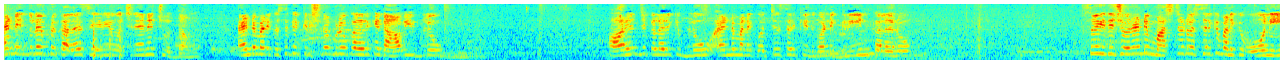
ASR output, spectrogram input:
అండ్ ఇందులో ఇప్పుడు కలర్స్ ఏమేమి వచ్చినాయని చూద్దాము. అండ్ మనకి వచ్చేసరికి కృష్ణ బ్లూ కలర్కి నావీ బ్లూ ఆరెంజ్ కలర్కి బ్లూ అండ్ మనకి వచ్చేసరికి ఇదిగోండి గ్రీన్ కలరు సో ఇది చూడండి మస్టర్డ్ వచ్చేసరికి మనకి ఓని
